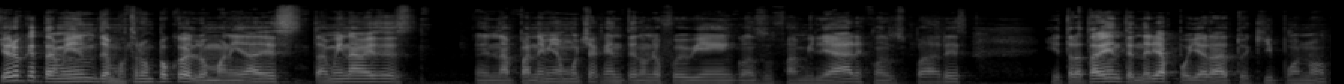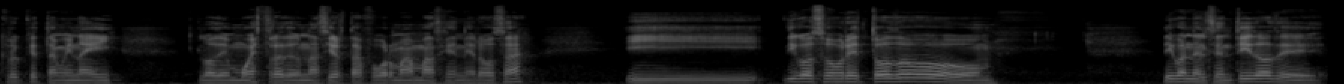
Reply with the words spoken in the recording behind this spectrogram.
yo creo que también demostrar un poco de la humanidad es, también a veces en la pandemia mucha gente no le fue bien con sus familiares, con sus padres, y tratar de entender y apoyar a tu equipo, ¿no? Creo que también ahí lo demuestra de una cierta forma más generosa. Y digo, sobre todo, digo, en el sentido de,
